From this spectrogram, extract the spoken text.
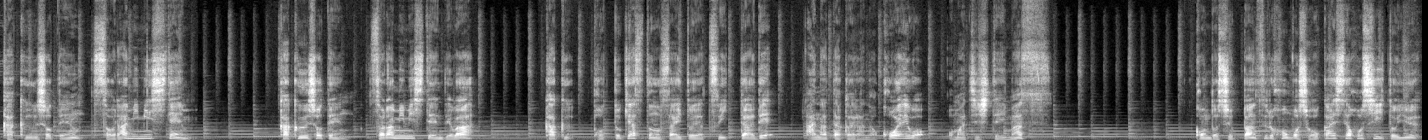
架空書店空耳視点。架空書店空耳視点では各ポッドキャストのサイトやツイッターであなたからの声をお待ちしています。今度出版する本を紹介してほしいという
